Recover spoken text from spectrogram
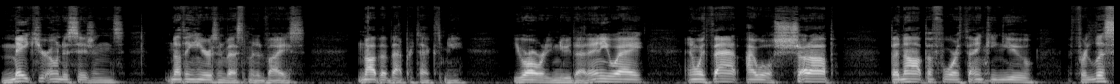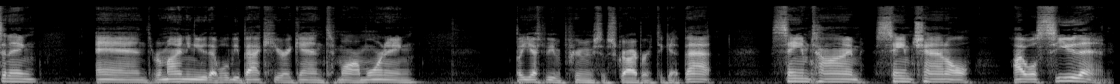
make your own decisions. Nothing here is investment advice. Not that that protects me. You already knew that anyway. And with that, I will shut up, but not before thanking you for listening and reminding you that we'll be back here again tomorrow morning. But you have to be a premium subscriber to get that. Same time, same channel. I will see you then.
